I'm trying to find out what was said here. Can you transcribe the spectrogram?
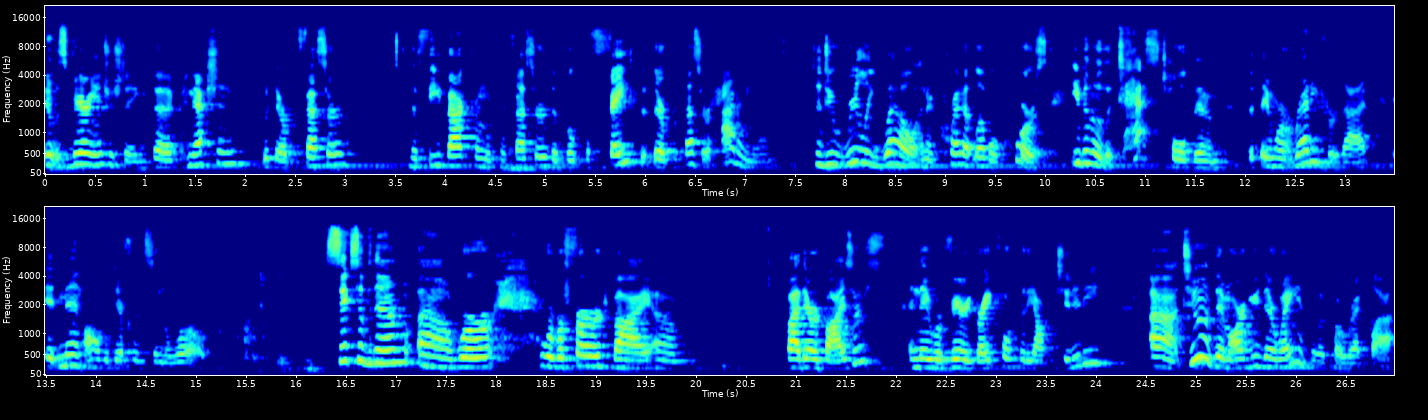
It was very interesting. The connection with their professor, the feedback from the professor, the, the faith that their professor had in them to do really well in a credit level course, even though the test told them that they weren't ready for that, it meant all the difference in the world. Six of them uh, were, were referred by, um, by their advisors, and they were very grateful for the opportunity. Uh, two of them argued their way into a co-rec class.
